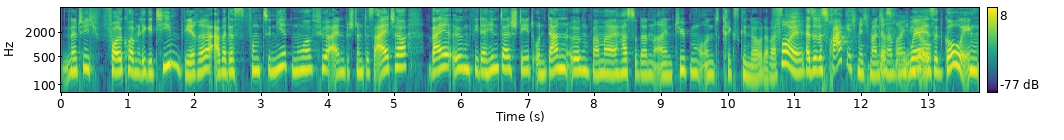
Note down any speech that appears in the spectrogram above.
natürlich vollkommen legitim wäre, aber das funktioniert nur für ein bestimmtes Alter, weil irgendwie dahinter steht und dann irgendwann mal hast du dann einen Typen und kriegst Kinder oder was. Voll. Also das frage ich mich manchmal, ich mich where auch. is it going?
